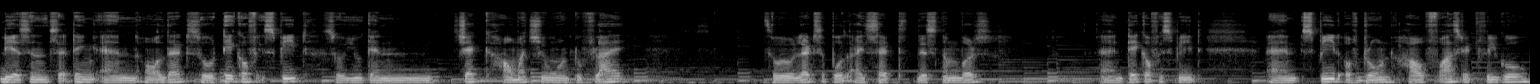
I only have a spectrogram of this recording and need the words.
DSM setting and all that so takeoff speed so you can check how much you want to fly. So let's suppose I set this numbers and takeoff speed and speed of drone how fast it will go.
